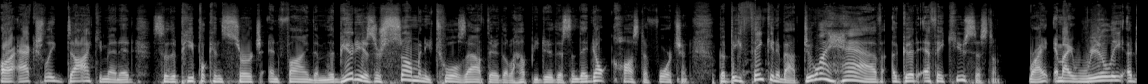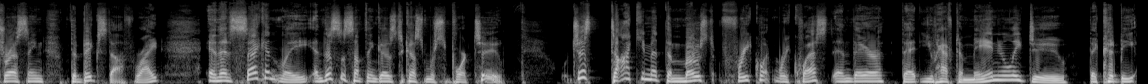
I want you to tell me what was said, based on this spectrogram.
are actually documented so that people can search and find them. The beauty is there's so many tools out there that'll help you do this and they don't cost a fortune. But be thinking about, do I have a good FAQ system? right? Am I really addressing the big stuff, right? And then secondly, and this is something goes to customer support too. Just document the most frequent requests in there that you have to manually do that could be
